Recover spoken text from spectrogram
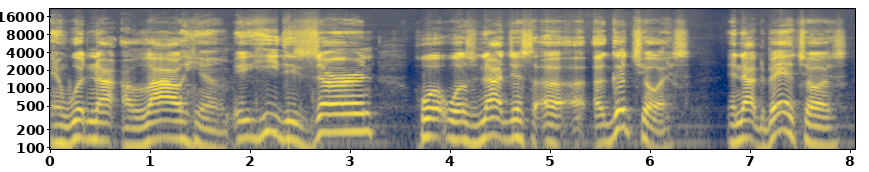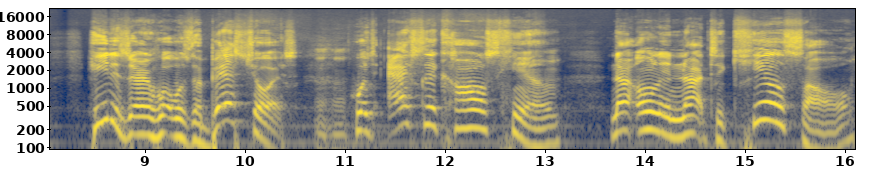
and would not allow him. He discerned what was not just a, a, a good choice and not the bad choice. He discerned what was the best choice, mm-hmm. which actually caused him not only not to kill Saul,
